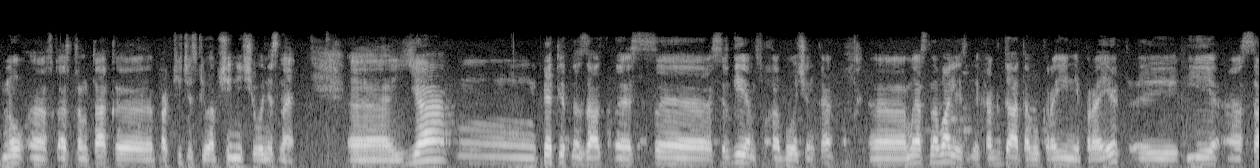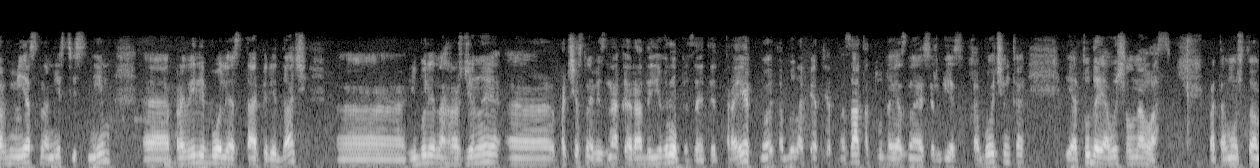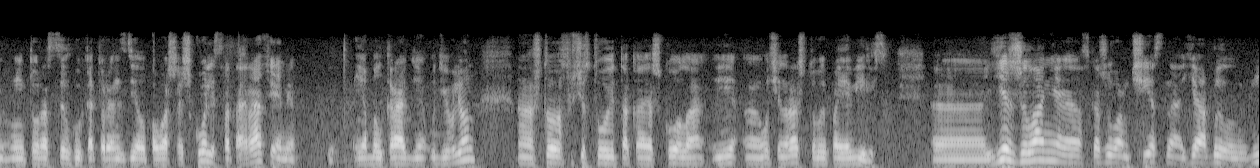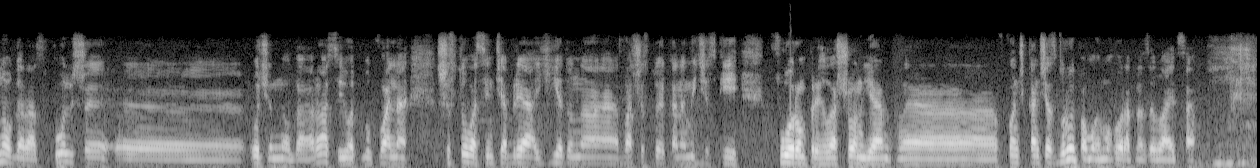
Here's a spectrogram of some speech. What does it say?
Ну, э, скажем так, э, практически вообще ничего не знаю. Э, Я пять лет назад с Сергеем Сухобойченко э, мы основали когда-то в Украине проект и совместно вместе с ним провели более 100 передач и были награждены э, почестной визнакой Рады Европы за этот проект, но это было пять лет назад, оттуда я знаю Сергея Сухобойченко, и оттуда я вышел на вас, потому что ту рассылку, которую он сделал по вашей школе с фотографиями, я был крайне удивлен, э, что существует такая школа, и э, очень рад, что вы появились. Э, Есть желание, скажу вам честно, я был много раз в Польше, э, очень много раз, и вот буквально 6 сентября еду на 26-й экономический форум, приглашен я э, в Конч- Кончасбруй, по-моему, город называется,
